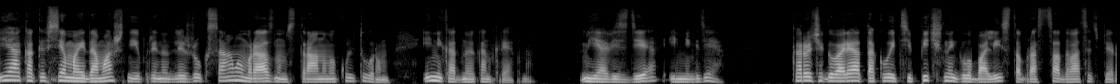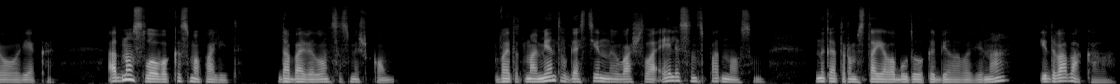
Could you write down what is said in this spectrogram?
Я, как и все мои домашние, принадлежу к самым разным странам и культурам, и ни к одной конкретно. Я везде и нигде. Короче говоря, такой типичный глобалист образца 21 века. Одно слово — космополит, — добавил он со смешком. В этот момент в гостиную вошла Эллисон с подносом, на котором стояла бутылка белого вина и два бокала.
